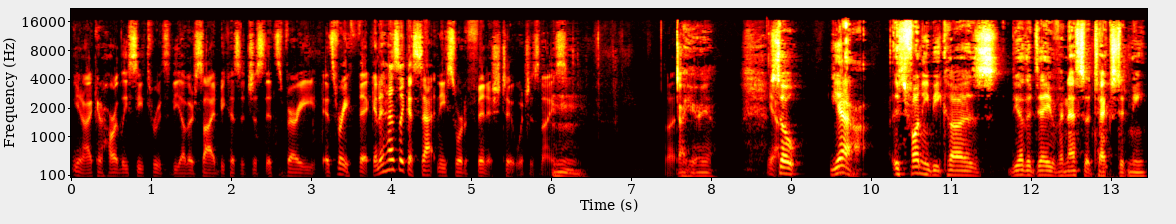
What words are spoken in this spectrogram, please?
you know, I can hardly see through to the other side because it's just it's very it's very thick, and it has like a satiny sort of finish too, which is nice. Mm-hmm. But- I hear you. Yeah. So yeah, it's funny because the other day Vanessa texted me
